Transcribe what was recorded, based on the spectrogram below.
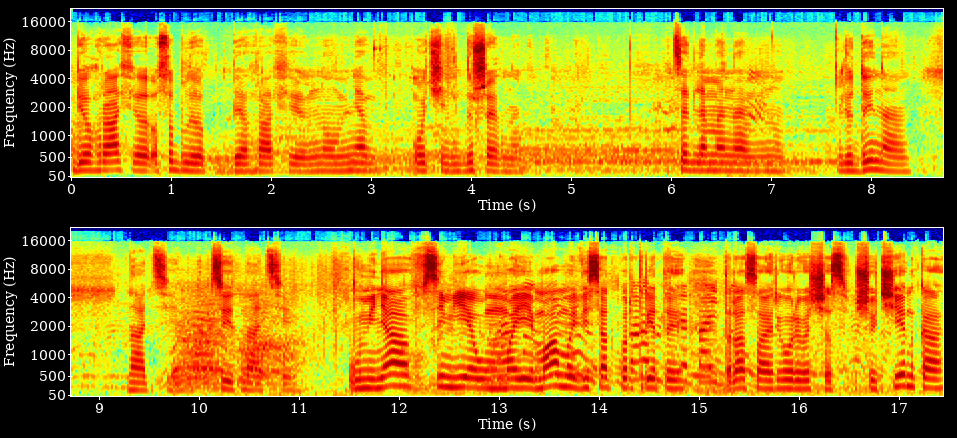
биографию, особливо біографію, ну, у мене дуже душевно. Це для мене ну, людина нації, цвіт нації. У меня в семье, у моей мамы висят портреты Тараса Григорьевича Шевченко.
